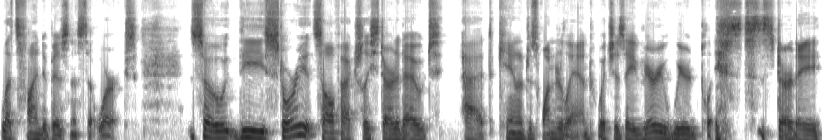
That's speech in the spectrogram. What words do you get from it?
let's find a business that works. So the story itself actually started out at Canada's Wonderland, which is a very weird place to start a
